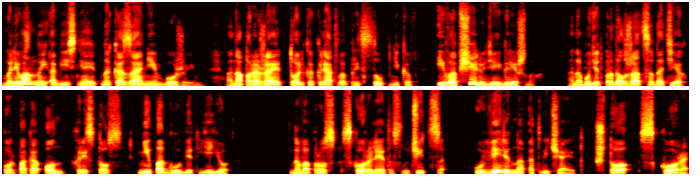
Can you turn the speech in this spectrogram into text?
Маливанный объясняет наказанием Божиим. Она поражает только клятва преступников и вообще людей грешных. Она будет продолжаться до тех пор, пока Он, Христос, не погубит ее. На вопрос, скоро ли это случится – уверенно отвечает, что скоро.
